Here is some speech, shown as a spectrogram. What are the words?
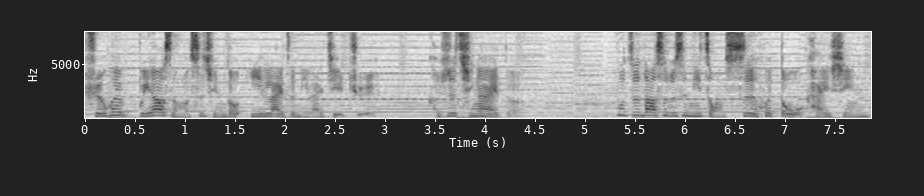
学会不要什么事情都依赖着你来解决。可是，亲爱的。不知道是不是你总是会逗我开心，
